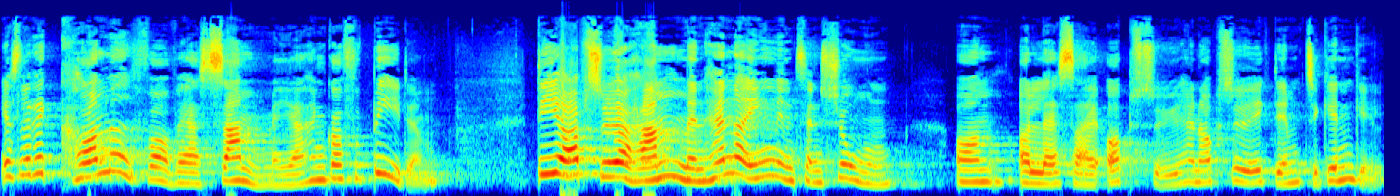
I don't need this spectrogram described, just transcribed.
Jeg er slet ikke kommet for at være sammen med jer. Han går forbi dem. De opsøger ham, men han har ingen intention om at lade sig opsøge. Han opsøger ikke dem til gengæld.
